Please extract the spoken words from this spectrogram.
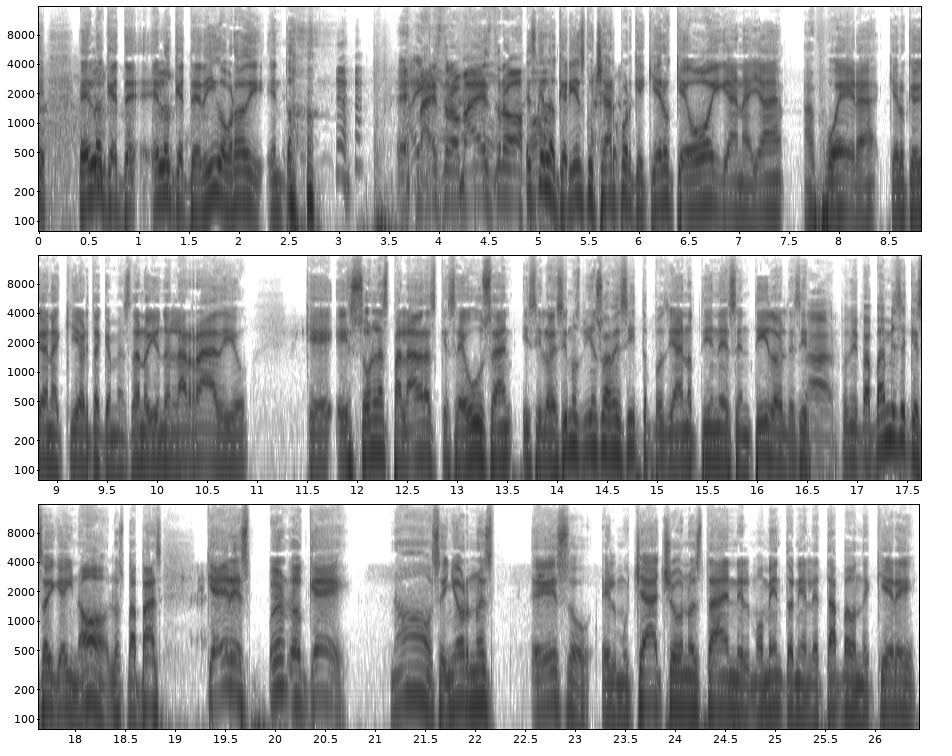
es lo que te, es lo que te digo, Brody. Entonces, maestro, maestro. es que lo quería escuchar porque quiero que oigan allá afuera, quiero que oigan aquí ahorita que me están oyendo en la radio, que eh, son las palabras que se usan y si lo decimos bien suavecito, pues ya no tiene sentido el decir, pues mi papá me dice que soy gay. No, los papás, ¿qué eres? ¿O qué? No, señor, no es eso. El muchacho no está en el momento ni en la etapa donde quiere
